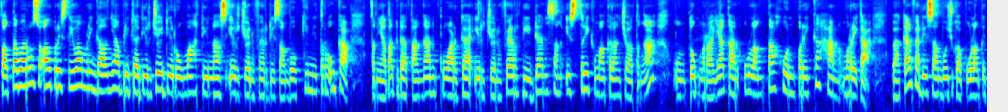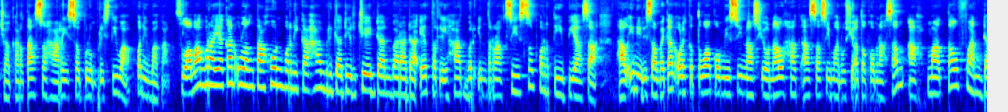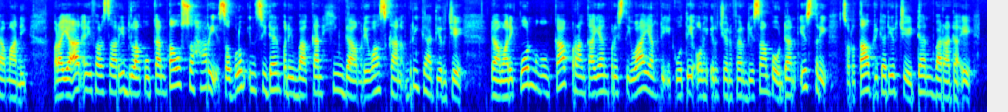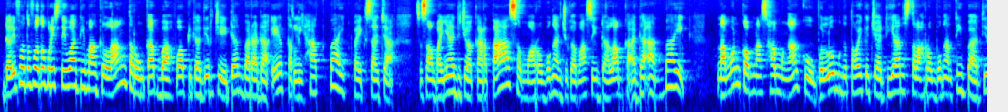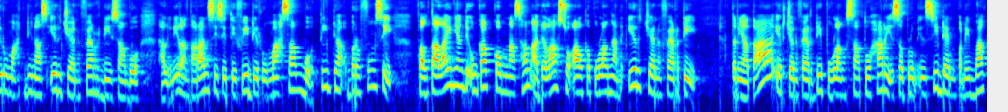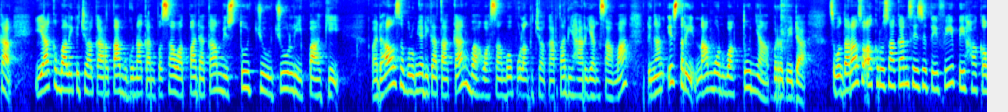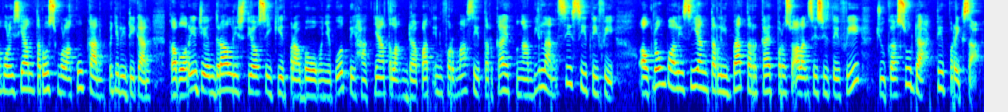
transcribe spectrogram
Fakta baru soal peristiwa meninggalnya Brigadir J di rumah dinas Irjen Verdi Sambo kini terungkap. Ternyata kedatangan keluarga Irjen Verdi dan sang istri ke Magelang, Jawa Tengah untuk merayakan ulang tahun pernikahan mereka. Bahkan Verdi Sambo juga pulang ke Jakarta sehari sebelum peristiwa penembakan. Selama merayakan ulang tahun pernikahan Brigadir J dan Baradae terlihat berinteraksi seperti biasa. Hal ini disampaikan oleh Ketua Komisi Nasional Hak Asasi Manusia atau Komnas HAM Ahmad Taufan Daman panik. Perayaan anniversary dilakukan tahu sehari sebelum insiden penembakan hingga menewaskan Brigadir J. Damarik pun mengungkap rangkaian peristiwa yang diikuti oleh Irjen Verdi Sambo dan istri serta Brigadir J dan Baradae. Dari foto-foto peristiwa di Magelang terungkap bahwa Brigadir J dan Baradae terlihat baik-baik saja. Sesampainya di Jakarta, semua rombongan juga masih dalam keadaan baik. Namun Komnas HAM mengaku belum mengetahui kejadian setelah rombongan tiba di rumah dinas Irjen Verdi Sambo. Hal ini lantaran CCTV di rumah Sambo tidak berfungsi. Fakta lain yang diungkap Komnas HAM adalah soal kepulangan Irjen Verdi. Ternyata Irjen Verdi pulang satu hari sebelum insiden penembakan. Ia kembali ke Jakarta menggunakan pesawat pada Kamis 7 Juli pagi. Padahal sebelumnya dikatakan bahwa Sambo pulang ke Jakarta di hari yang sama dengan istri namun waktunya berbeda. Sementara soal kerusakan CCTV, pihak kepolisian terus melakukan penyelidikan. Kapolri Jenderal Listio Sigit Prabowo menyebut pihaknya telah mendapat informasi terkait pengambilan CCTV. Oknum polisi yang terlibat terkait persoalan CCTV juga sudah diperiksa.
